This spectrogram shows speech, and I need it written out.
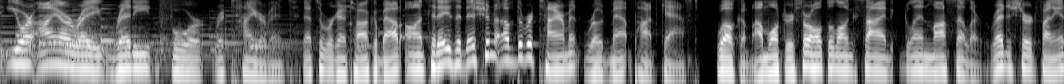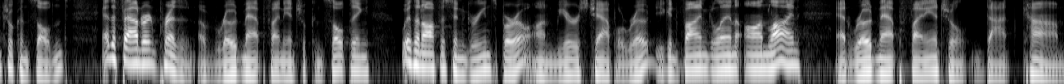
your IRA ready for retirement? That's what we're going to talk about on today's edition of the Retirement Roadmap podcast. Welcome. I'm Walter Storholt alongside Glenn Mosseller, registered financial consultant and the founder and president of Roadmap Financial Consulting with an office in Greensboro on Muirs Chapel Road. You can find Glenn online at roadmapfinancial.com.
